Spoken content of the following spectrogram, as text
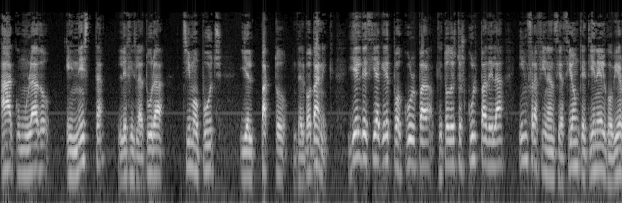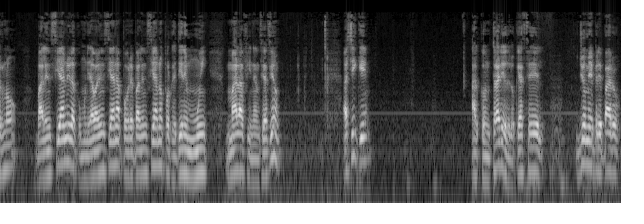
ha acumulado en esta legislatura Chimo Puig y el pacto del Botanic. Y él decía que es por culpa, que todo esto es culpa de la infrafinanciación que tiene el gobierno valenciano y la comunidad valenciana, pobre valenciano, porque tiene muy mala financiación. Así que, al contrario de lo que hace él, yo me preparo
